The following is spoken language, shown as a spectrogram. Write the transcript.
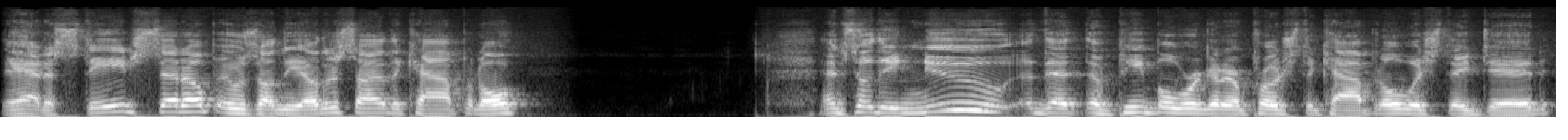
They had a stage set up. It was on the other side of the Capitol. And so they knew that the people were going to approach the Capitol, which they did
